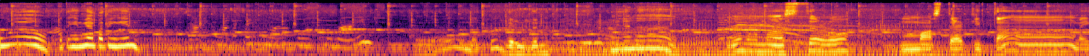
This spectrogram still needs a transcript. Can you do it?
Wow. Patingin nga, patingin. Oh, naku, ganda na. Ayan na. Ayan mga master, oh. Master kitang. May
